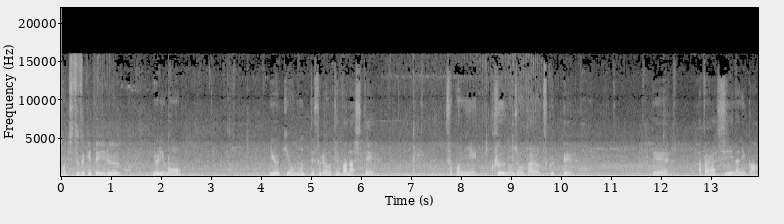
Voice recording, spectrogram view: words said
持ち続けているよりも勇気を持ってそれを手放してそこに空の状態を作ってで新しい何か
